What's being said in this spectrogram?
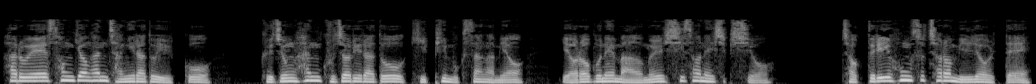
하루에 성경 한 장이라도 읽고 그 중 한 구절이라도 깊이 묵상하며 여러분의 마음을 씻어내십시오. 적들이 홍수처럼 밀려올 때,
